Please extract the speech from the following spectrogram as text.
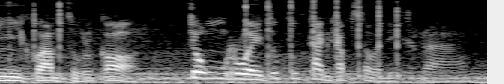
มีความสุขแล้วก็จงรวยทุก ๆ ท่านครับ สวัสดีครับ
